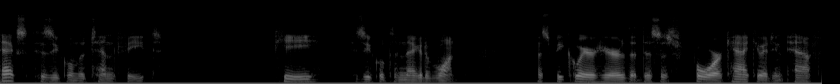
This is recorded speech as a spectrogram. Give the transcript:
X is equal to 10 feet, P is equal to negative 1. Let's be clear here that this is for calculating F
